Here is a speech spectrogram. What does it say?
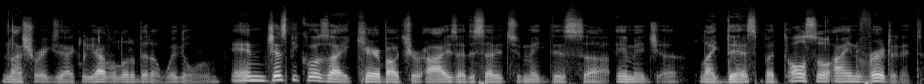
not sure exactly. You have a little bit of wiggle room. And just because I care about your eyes, I decided to make this uh, image uh, like this, but also I inverted it.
